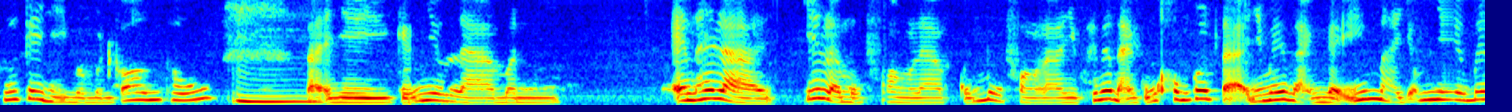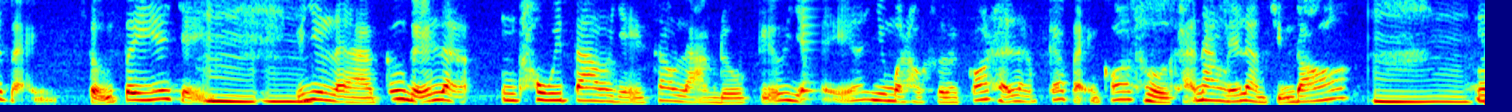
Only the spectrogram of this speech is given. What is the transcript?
cứ cái gì mà mình có hứng thú Ừ. tại vì kiểu như là mình em thấy là với lại một phần là cũng một phần là nhiều khi mấy bạn cũng không có tệ như mấy bạn nghĩ mà giống như mấy bạn tự ti á chị ừ, ừ. kiểu như là cứ nghĩ là ừ, thôi tao vậy sao làm được kiểu vậy á nhưng mà thật sự là có thể là các bạn có thừa khả năng để làm chuyện đó ừ. ừ,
